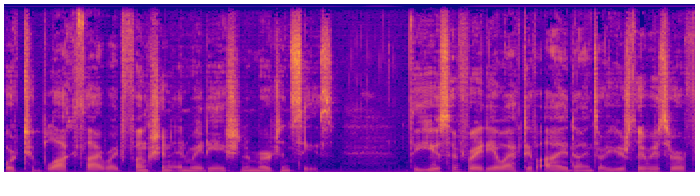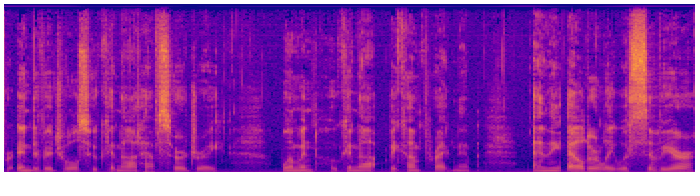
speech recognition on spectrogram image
or to block thyroid function in radiation emergencies. The use of radioactive iodines are usually reserved for individuals who cannot have surgery, women who cannot become pregnant, and the elderly with severe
